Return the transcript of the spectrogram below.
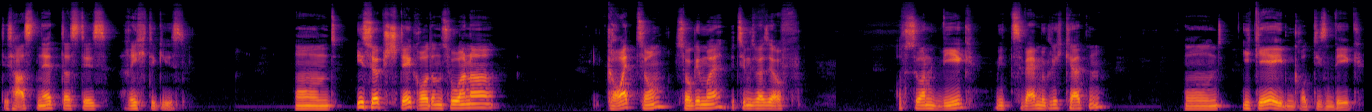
Das heißt nicht, dass das richtig ist. Und ich selbst stehe gerade an so einer Kreuzung, sage ich mal, beziehungsweise auf, auf so einem Weg mit zwei Möglichkeiten. Und ich gehe eben gerade diesen Weg,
